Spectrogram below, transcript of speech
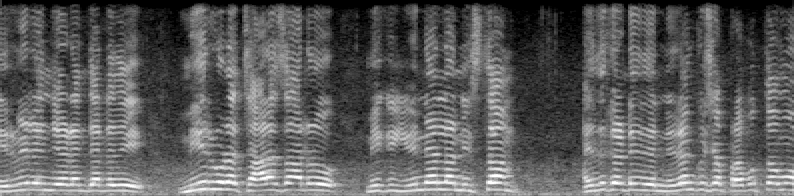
నిర్వీర్యం చేయడం జరిగింది మీరు కూడా చాలాసార్లు మీకు యూనియన్లను ఇస్తాం. ఎందుకంటే ఇది నిరంకుశ ప్రభుత్వము.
